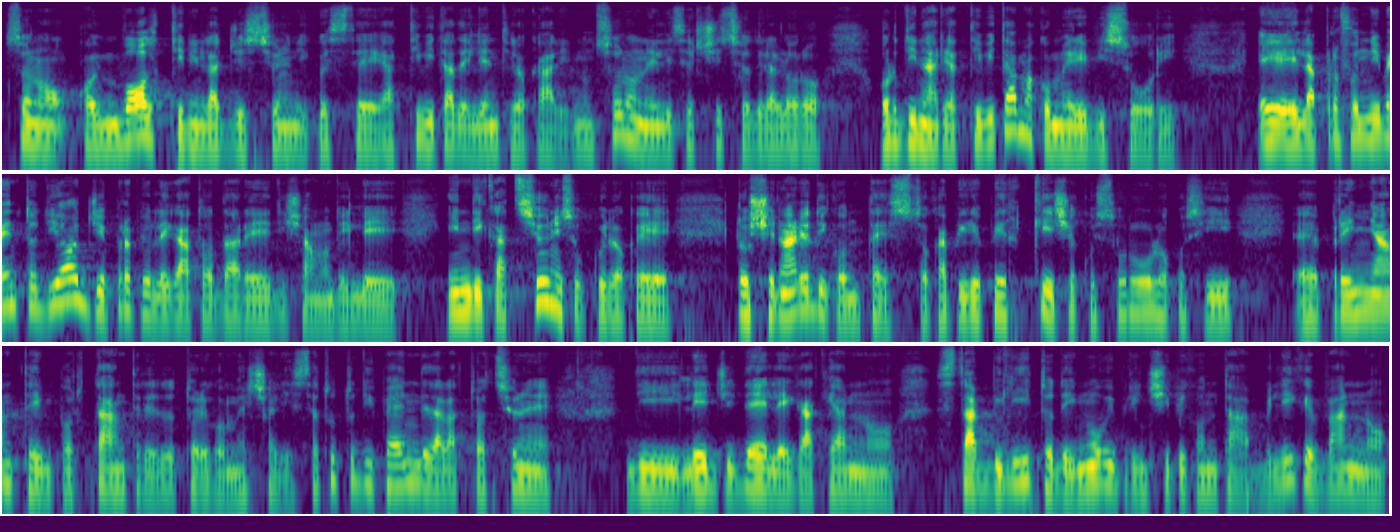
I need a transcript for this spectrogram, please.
sono coinvolti nella gestione di queste attività degli enti locali, non solo nell'esercizio della loro ordinaria attività ma come revisori. L'approfondimento di oggi è proprio legato a dare diciamo, delle indicazioni su quello che è lo scenario di contesto, capire perché c'è questo ruolo così eh, pregnante e importante del dottore commercialista. Tutto dipende dall'attuazione di leggi delega che hanno stabilito dei nuovi principi contabili che vanno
